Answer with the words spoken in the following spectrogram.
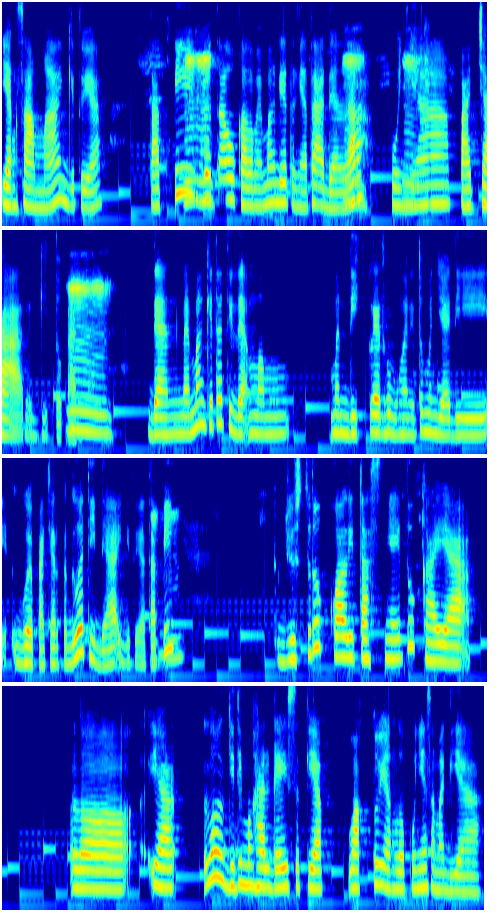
yang sama gitu ya tapi mm -hmm. gue tahu kalau memang dia ternyata adalah mm. punya mm. pacar gitu kan mm. dan memang kita tidak mem mendeklar hubungan itu menjadi gue pacar kedua tidak gitu ya tapi mm -hmm. justru kualitasnya itu kayak lo ya lo jadi menghargai setiap waktu yang lo punya sama dia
